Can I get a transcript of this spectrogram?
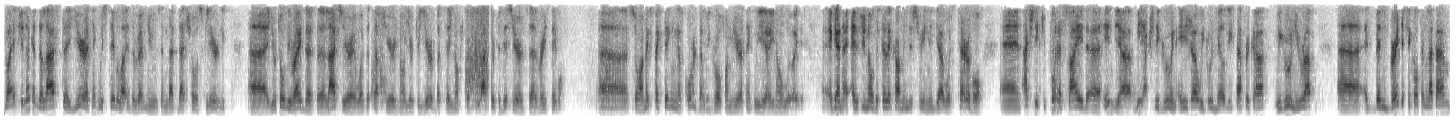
Well, if you look at the last uh, year, I think we stabilized the revenues and that, that shows clearly. Uh, you're totally right that uh, last year it was a tough year, you know, year to year, but, uh, you know, from last year to this year, it's uh, very stable. Uh, so I'm expecting, of course, that we grow from here. I think we, uh, you know, again, as you know, the telecom industry in India was terrible. And actually, if you put aside uh, India, we actually grew in Asia, we grew in Middle East Africa, we grew in Europe. Uh, it's been very difficult in Latam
